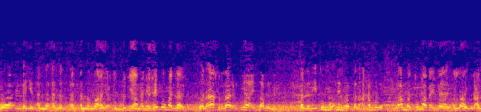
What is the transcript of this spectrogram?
ويبين ان ان أن الله يعطي الدنيا من يحب ومن لا يحب والاخر لا يعطيها إلا من يحب. فالذي يكون مؤمن ربنا أحبه واما الدنيا فإن الله يقول عن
